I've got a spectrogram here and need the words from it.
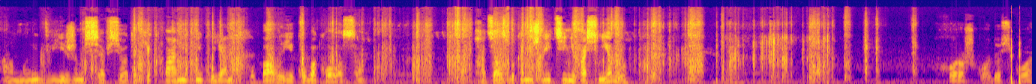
А мы движемся все-таки к памятнику Янки Купалы и Якуба Колоса. Хотелось бы, конечно, идти не по снегу. Хорошко досько.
